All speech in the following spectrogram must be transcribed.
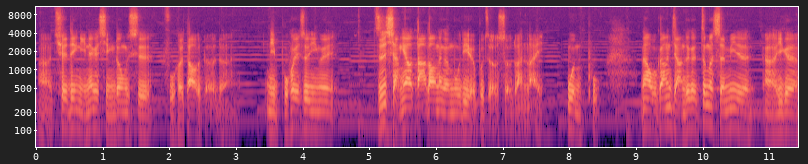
呃确定你那个行动是符合道德的，你不会是因为只想要达到那个目的而不择手段来问卜。那我刚刚讲这个这么神秘的呃一个。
